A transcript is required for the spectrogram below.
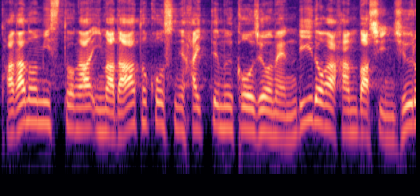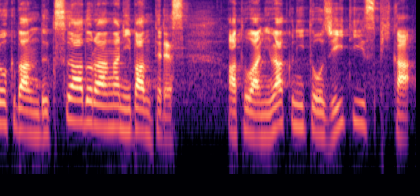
タガノミストが今ダートコースに入って向こう正面。リードが半馬身。16番ルクスアドラーが2番手です。あとは2枠2頭 GT スピカ。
